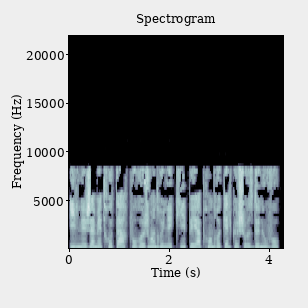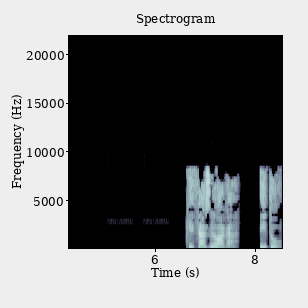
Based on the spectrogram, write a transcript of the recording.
Il n'est jamais trop tard pour rejoindre une équipe et apprendre quelque chose de nouveau. Quizás lo haga. ¿Y tú?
